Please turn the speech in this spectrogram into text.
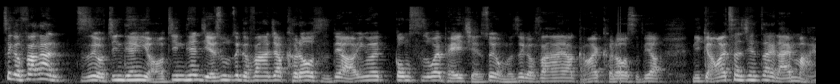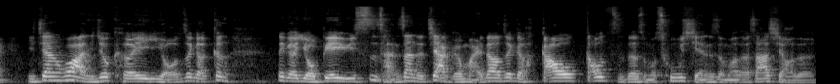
这个方案只有今天有，今天结束，这个方案就要 close 掉，因为公司会赔钱，所以我们这个方案要赶快 close 掉。你赶快趁现在来买，你这样的话，你就可以有这个更。”那个有别于市场上的价格买到这个高高值的什么出险什么的杀小的，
